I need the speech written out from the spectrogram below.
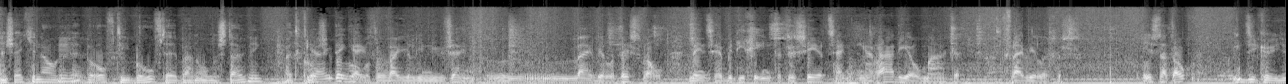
een zetje nodig hebben of die behoefte hebben aan ondersteuning. Het Ja, ik denk even waar jullie nu zijn. Wij willen best wel mensen hebben die geïnteresseerd zijn in radio maken. Vrijwilligers. Is dat ook? Die kun je,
